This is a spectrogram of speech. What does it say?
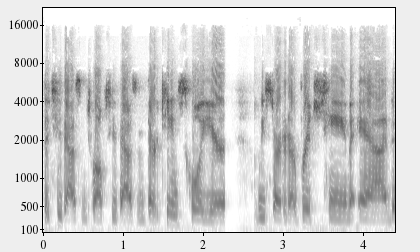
the 2012 2013 school year, we started our bridge team and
